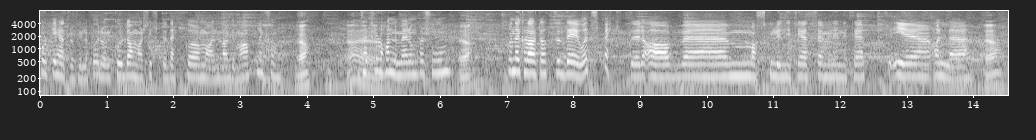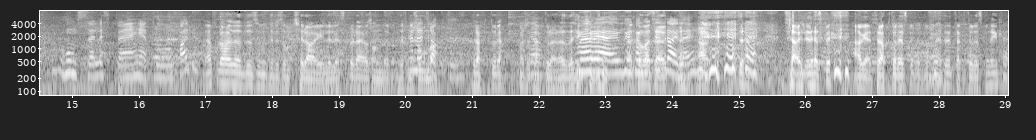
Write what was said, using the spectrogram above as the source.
folk i heterofile forhold hvor damer skifter dekk og mannen lager mat, liksom. Ja. Ja, Så jeg tror det handler mer om person. ja. Men det er klart at det er jo et spekter av eh, maskulinitet, femininitet i alle ja. homse, lesbe, heteropar. Ja, for du har jo det, det som heter liksom trailerlesber. Det er jo sånn de- definisjon. Eller da. traktor. Traktor, ja. Kanskje Ja. traktor er det. det Men Ja, kan det godt si trailer. Ja, trailerlesber. Ja, Ok, traktorlesber. Hvorfor heter det traktorlesber, egentlig?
